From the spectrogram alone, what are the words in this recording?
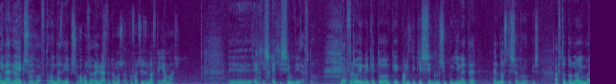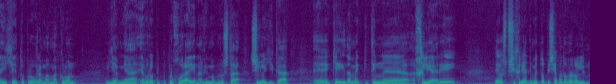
είναι αδιέξοδο αυτό. Όπως, είναι αδιέξοδο. Όπως το περιγράφετε όμως, αποφασίζουν αυτοί για μας. Ε, έχει, έχει συμβεί αυτό. Και αυτό είναι και, το, και η πολιτική σύγκρουση που γίνεται εντός της Ευρώπης. Αυτό το νόημα είχε το πρόγραμμα Μακρόν για μια Ευρώπη που προχωράει ένα βήμα μπροστά συλλογικά ε, και είδαμε την ε, χλιαρή έως ψυχρή αντιμετώπιση από το Βερολίνο.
